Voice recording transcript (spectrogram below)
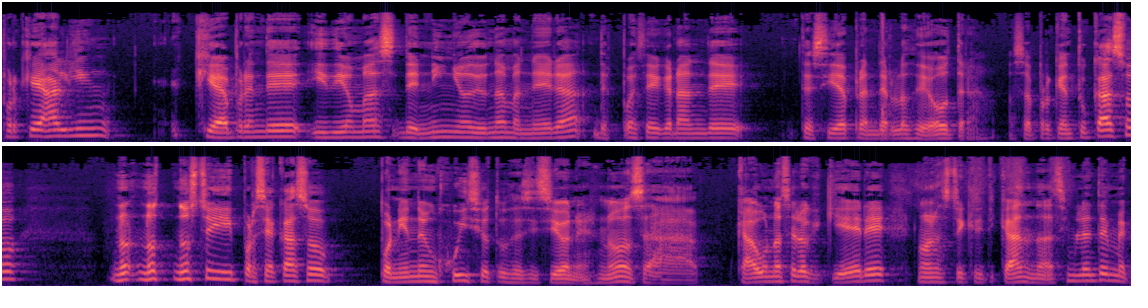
Porque alguien que aprende idiomas de niño de una manera, después de grande decide aprenderlos de otra. O sea, porque en tu caso, no, no, no estoy por si acaso poniendo en juicio tus decisiones, ¿no? O sea, cada uno hace lo que quiere, no lo estoy criticando, simplemente me,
